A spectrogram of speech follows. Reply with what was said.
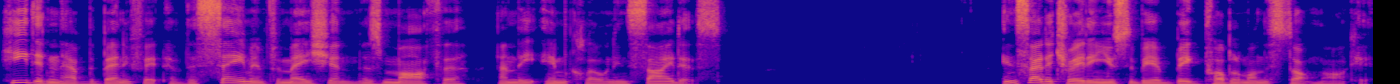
he didn't have the benefit of the same information as Martha and the Imclone insiders. Insider trading used to be a big problem on the stock market.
